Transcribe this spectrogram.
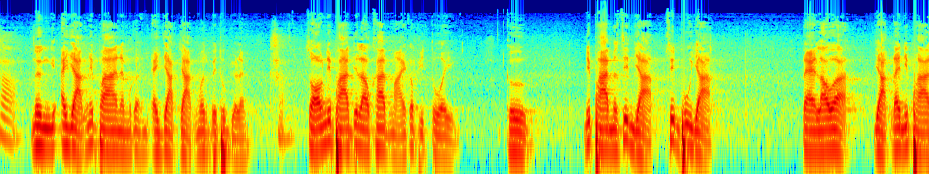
ค่ะหนึ่งไอ้อยากนิพพานเนี่ยมันก็ไอ้อยากอยากมันเป็นทุกข์อยู่แล้วค่ะสองนิพพานที่เราคาดหมายก็ผิดตัวอีก คือนิพพานมันสิ้นอยาก สิ้นผู้อยาก แต่เราอะอยากได้นิพพาน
